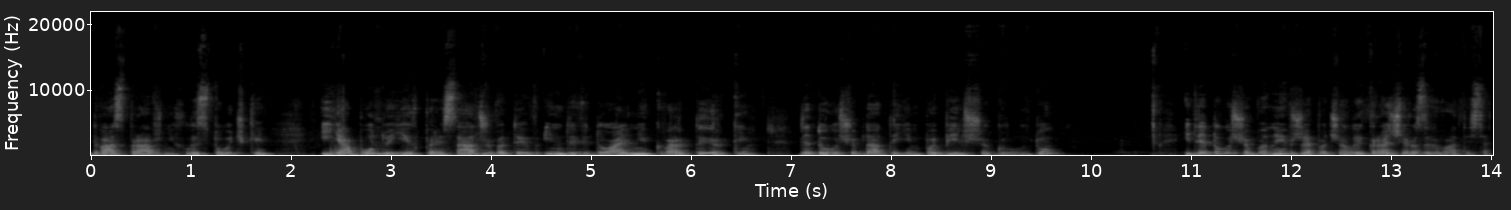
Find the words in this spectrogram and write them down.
два справжніх листочки, і я буду їх пересаджувати в індивідуальні квартирки для того, щоб дати їм побільше ґрунту, і для того, щоб вони вже почали краще розвиватися.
